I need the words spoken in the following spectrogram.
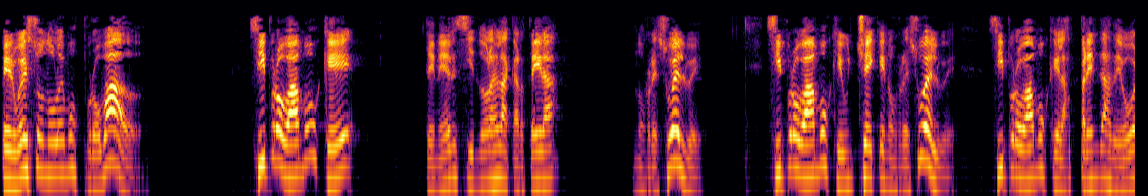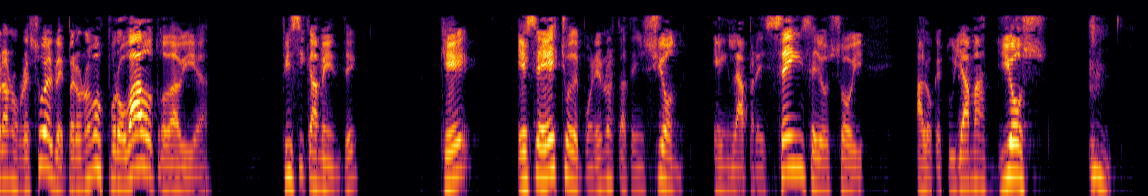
Pero eso no lo hemos probado. Sí probamos que tener 100 dólares en la cartera nos resuelve. Sí probamos que un cheque nos resuelve, sí probamos que las prendas de hora nos resuelve, pero no hemos probado todavía físicamente que ese hecho de poner nuestra atención en la presencia yo soy, a lo que tú llamas Dios,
